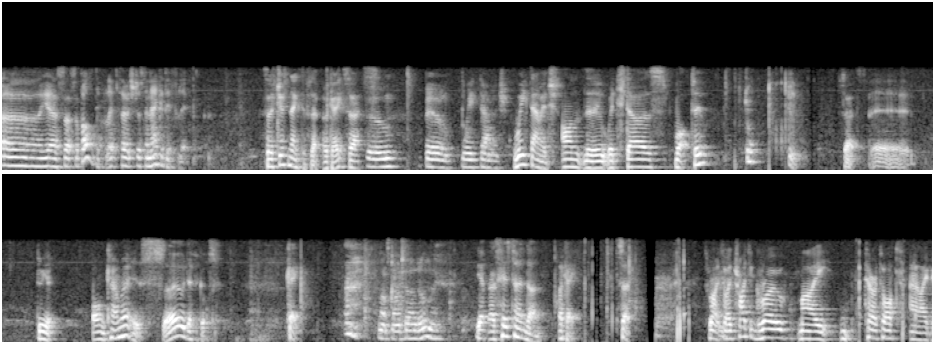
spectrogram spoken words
Uh, yes, that's a positive flip, so it's just a negative flip. So it's just negative flip. Okay, so that's Boom, boom, weak damage. weak damage on Lelu, which does, what, two? Two. Two. So that's, uh, doing it on camera is so difficult. Okay. That's my turn done then. Yep, that's his turn done. Okay. So. So right, so I tried to grow my Terror Tot and I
